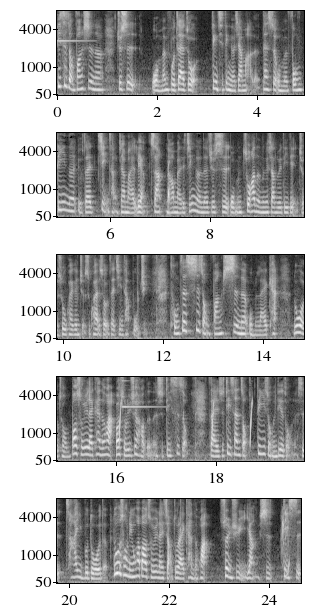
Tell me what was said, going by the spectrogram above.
第四种方式呢，就是我们不再做。定期定额加码了，但是我们逢低呢有在进场加买两张，然后买的金额呢就是我们抓的那个相对低点九十五块跟九十块的时候再进场布局。从这四种方式呢，我们来看，如果从报酬率来看的话，报酬率最好的呢是第四种，再是第三种，第一种跟第二种呢是差异不多的。如果从年化报酬率来角度来看的话，顺序一样是第四、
